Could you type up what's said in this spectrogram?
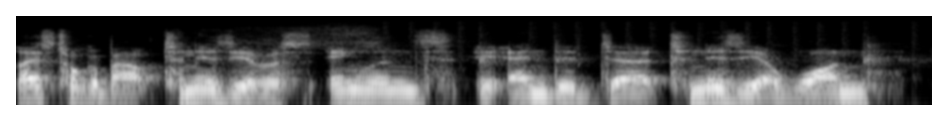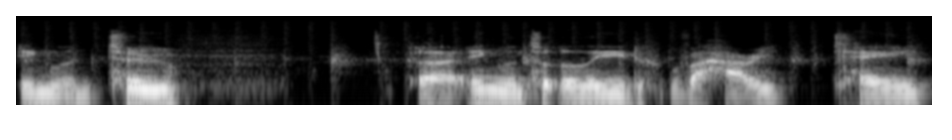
let's talk about Tunisia versus England. It ended uh, Tunisia 1, England 2. Uh, England took the lead with a Harry Kane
